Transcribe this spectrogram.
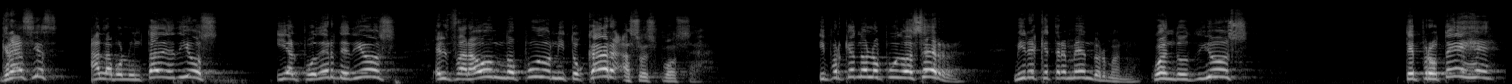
Gracias a la voluntad de Dios y al poder de Dios, el faraón no pudo ni tocar a su esposa. ¿Y por qué no lo pudo hacer? Mire qué tremendo, hermano. Cuando Dios te protege,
